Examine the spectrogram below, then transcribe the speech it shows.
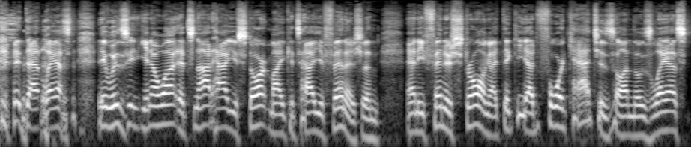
that last it was you know what it's not how you start Mike it's how you finish and and he finished strong I think he had four catches on those last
